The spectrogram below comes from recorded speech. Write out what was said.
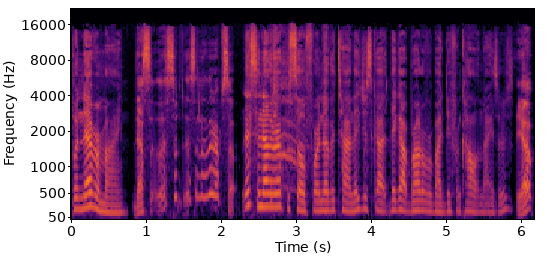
But never mind. That's that's that's another episode. That's another episode for another time. They just got they got brought over by different colonizers. Yep.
